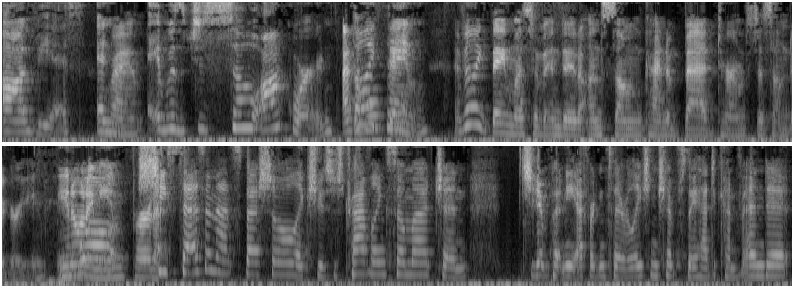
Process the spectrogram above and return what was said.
obvious and Right. it was just so awkward I the feel whole like they. Thing. I feel like they must have ended on some kind of bad terms to some degree. You know what I mean? For her to- she says in that special, like she was just traveling so much and she didn't put any effort into their relationship, so they had to kind of end it.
